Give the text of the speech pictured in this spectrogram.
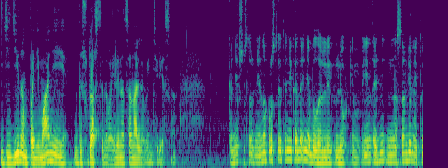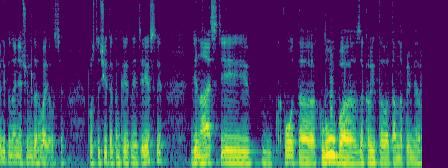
едином понимании государственного или национального интереса. Конечно, сложнее, но просто это никогда не было легким. И на самом деле никто никогда ни о чем не договаривался. Просто чьи-то конкретные интересы, династии, какого-то клуба закрытого, там, например,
